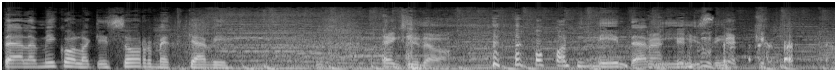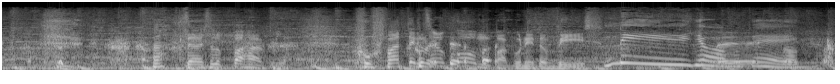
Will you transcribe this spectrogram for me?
Täällä Mikollakin sormet kävi. Eikö sitä ole? On niitä viisi. Se olisi ollut paha kyllä. Huh, mä ajattelin, että se on kompa, kun niitä on viisi. Niin, joo, mutta ei. totta.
